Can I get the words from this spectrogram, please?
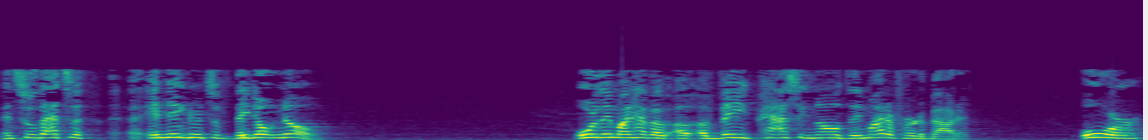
And so that's a, an ignorance of, they don't know. Or they might have a, a, vague passing knowledge, they might have heard about it. Or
